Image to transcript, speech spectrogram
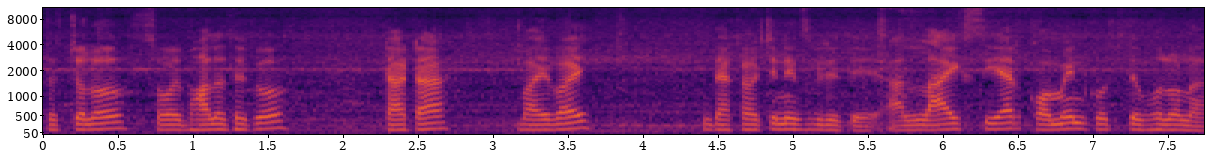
তো চলো সবাই ভালো থেকো। Tata, bye bye. দেখা হচ্ছে নেক্সট ভিডিওতে আর লাইক শেয়ার কমেন্ট করতে ভুলো না।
